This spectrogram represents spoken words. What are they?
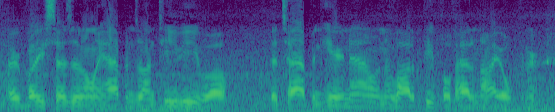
Everybody says it only happens on TV. Well, it's happened here now, and a lot of people have had an eye opener.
